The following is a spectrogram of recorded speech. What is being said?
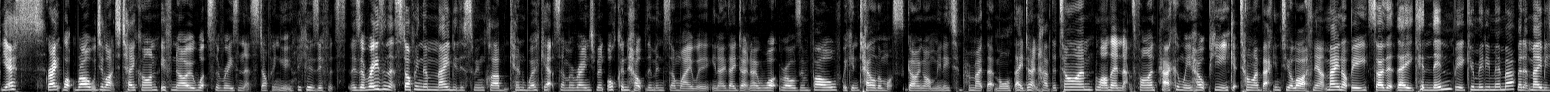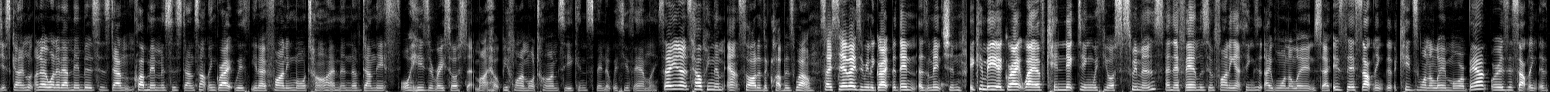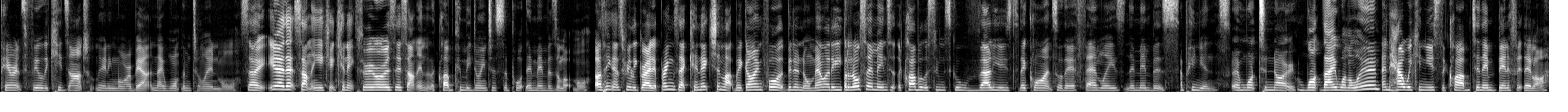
yes, great. What role would you like to take on? If no, what's the reason that's stopping you? Because if it's there's a reason that's stopping them, maybe the swim club can work out some arrangement or can help them in some way where, you know, they don't know what roles involve. We can tell them what's going on. We need to promote that more. They don't have the time. Well, then that's fine. How can we help you get time back into your life. Now, it may not be so that they can then be a committee member, but it may be just going, look, I know one of our members has done, club members has done something great with, you know, finding more time and they've done this, or here's a resource that might help you find more time so you can spend it with your family. So, you know, it's helping them outside of the club as well. So, surveys are really great, but then, as I mentioned, it can be a great way of connecting with your swimmers and their families and finding out things that they want to learn. So, is there something that the kids want to learn more about, or is there something that the parents feel the kids aren't learning more about and they want them to learn more. So, you know, that's something you can connect through, or is there something that the club can be doing to support their members a lot more? I think that's really great. It brings that connection like we're going for, a bit of normality, but it also means that the club or the swim school values their clients or their families, their members' opinions and want to know what they want to learn and how we can use the club to then benefit their life.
